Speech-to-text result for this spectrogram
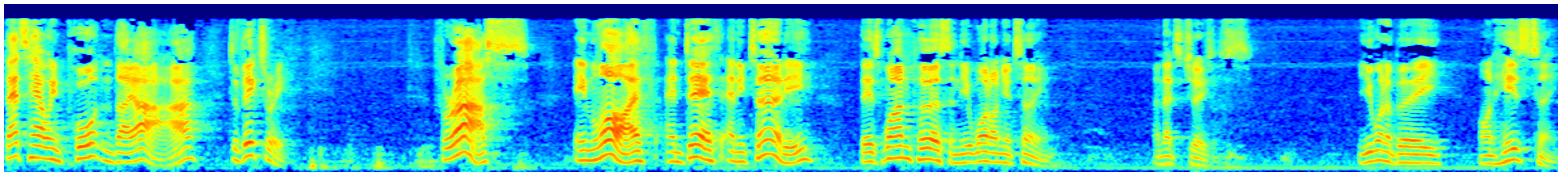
That's how important they are to victory. For us, in life and death and eternity, there's one person you want on your team, and that's Jesus. You want to be on his team.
